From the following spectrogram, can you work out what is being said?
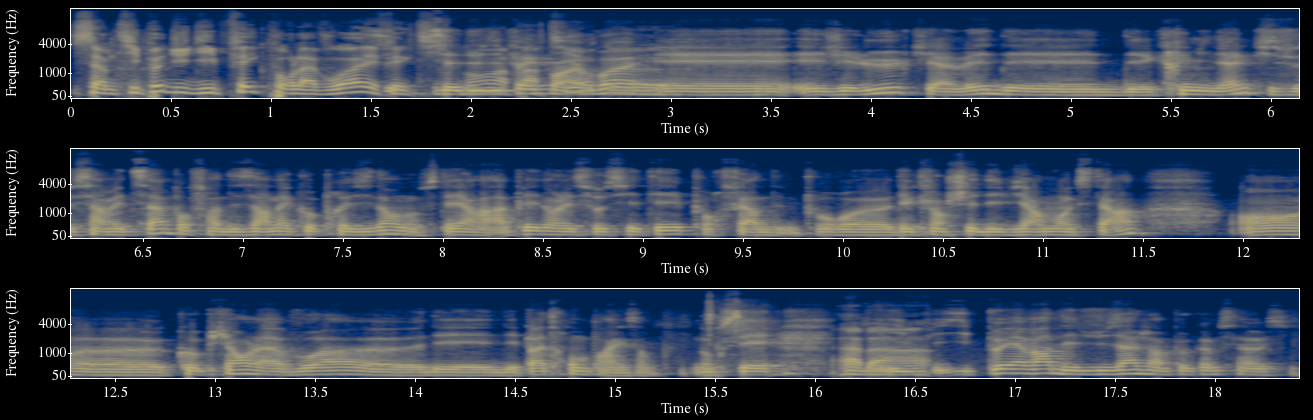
c'est un petit peu du deepfake pour la voix, effectivement. C'est du deepfake pour la voix, et, j'ai lu qu'il y avait des, des, criminels qui se servaient de ça pour faire des arnaques au président, c'est-à-dire appeler dans les sociétés pour, faire, pour euh, déclencher des virements, etc., en euh, copiant la voix des, des, patrons, par exemple. Donc c'est, ah ben, il, peut y avoir des usages un peu comme ça aussi.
